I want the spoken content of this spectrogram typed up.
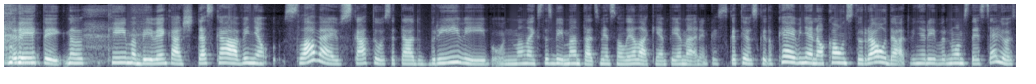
rītīgi. Nu, Kīma bija vienkārši tas, kā viņa slavēja uz skatuves ar tādu brīvību. Un, man liekas, tas bija man tāds viens no lielākajiem piemēriem, ka es skatījos, ka ok, viņai nav kauns tur raudāt, viņa arī var nomsties ceļos.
